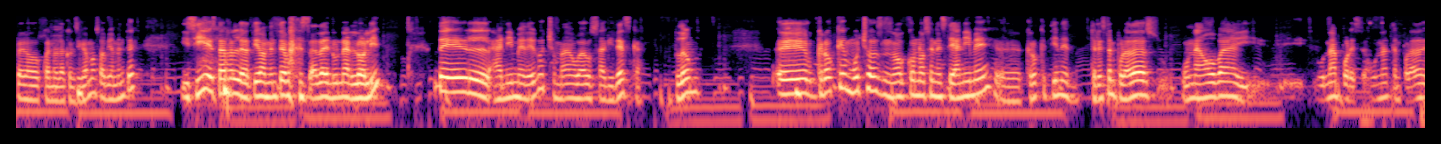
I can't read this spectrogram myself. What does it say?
pero cuando la consigamos, obviamente. Y sí, está relativamente basada en una loli del anime de Gochuma wa Usagi Deska, Plum. Eh, creo que muchos no conocen este anime. eh, creo que tiene tres temporadas, una ova y, una por esta- una temporada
